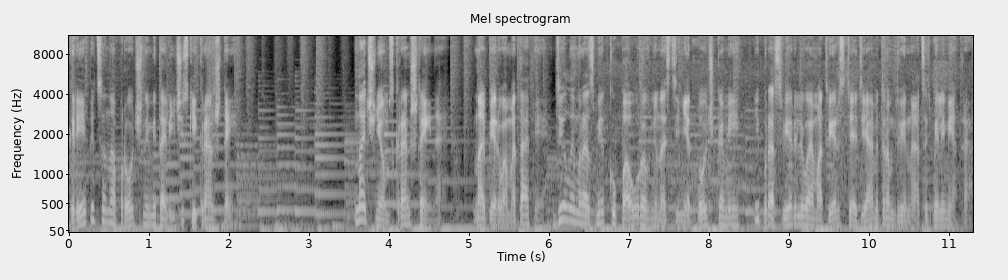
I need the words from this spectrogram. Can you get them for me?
Крепится на прочный металлический кронштейн. Начнем с кронштейна. На первом этапе делаем разметку по уровню на стене точками и просверливаем отверстие диаметром 12 мм.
